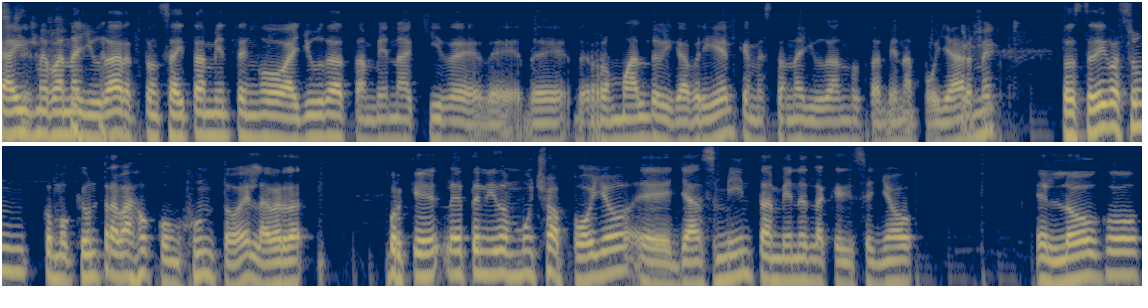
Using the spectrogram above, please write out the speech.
ahí me van a ayudar. Entonces ahí también tengo ayuda también aquí de, de, de, Romualdo y Gabriel que me están ayudando también a apoyarme. Entonces te digo, es un como que un trabajo conjunto, ¿eh? la verdad, porque le he tenido mucho apoyo. Eh, Yasmín también es la que diseñó el logo.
